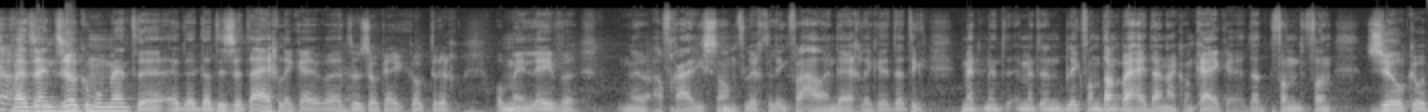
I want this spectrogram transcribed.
maar het zijn zulke momenten. En dat is het eigenlijk. Hè. Ja. Zo kijk ik ook terug op mijn leven. Uh, Afghanistan, vluchtelingverhaal en dergelijke. Dat ik met, met, met een blik van dankbaarheid daarnaar kan kijken. Dat van, van zulke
